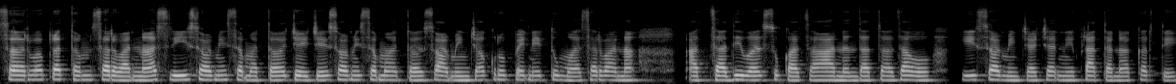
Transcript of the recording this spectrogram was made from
सर्वप्रथम सर्वांना श्री स्वामी समर्थ जय जय स्वामी समर्थ. स्वामींच्या कृपेने तुम्हा सर्वांना आजचा दिवस सुखाचा आनंदाचा जावो ही स्वामींच्या चरणी प्रार्थना करते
